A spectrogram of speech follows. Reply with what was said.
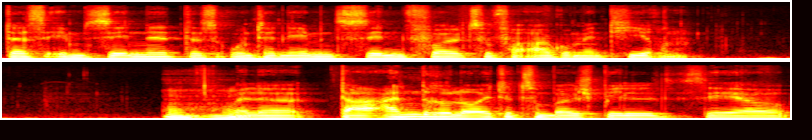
das im Sinne des Unternehmens sinnvoll zu verargumentieren. Mhm. Weil er da andere Leute zum Beispiel sehr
